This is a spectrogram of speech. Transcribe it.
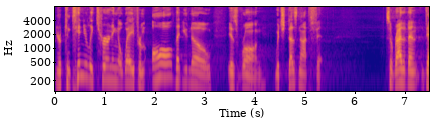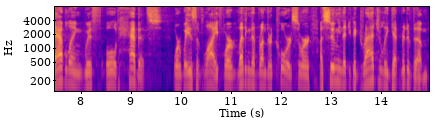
you're continually turning away from all that you know is wrong, which does not fit. So rather than dabbling with old habits or ways of life or letting them run their course or assuming that you could gradually get rid of them,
